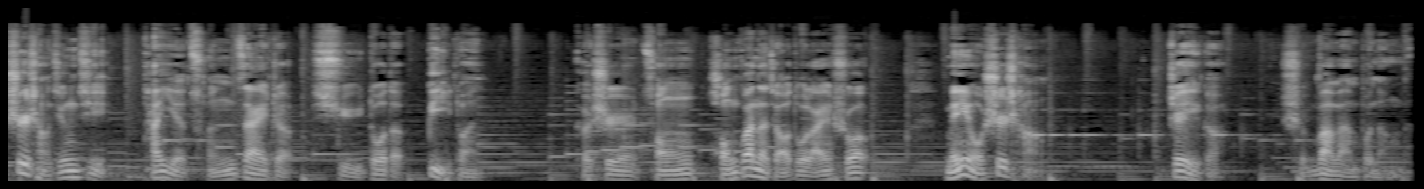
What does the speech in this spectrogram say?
市场经济它也存在着许多的弊端。可是从宏观的角度来说，没有市场，这个是万万不能的。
